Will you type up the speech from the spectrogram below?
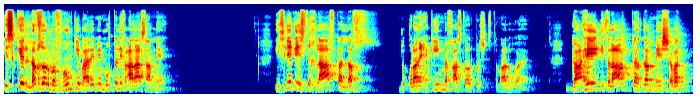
اس کے لفظ اور مفہوم کے بارے میں مختلف آرا سامنے آئی اس لیے کہ استخلاف کا لفظ جو قرآن حکیم میں خاص طور پر استعمال ہوا ہے گاہے اطلاق کردم میں شبد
